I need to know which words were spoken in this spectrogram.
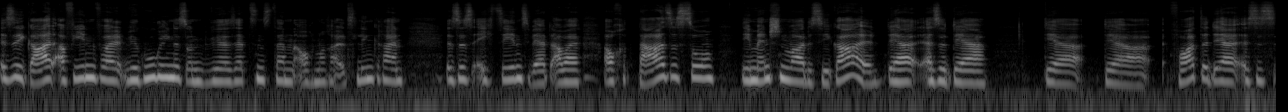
Ist egal, auf jeden Fall, wir googeln es und wir setzen es dann auch noch als Link rein. Es ist echt sehenswert, aber auch da ist es so, den Menschen war das egal. Der, also der, der, der Vater, der, es ist,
